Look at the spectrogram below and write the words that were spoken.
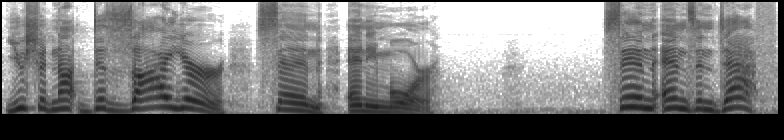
You should not desire sin anymore. Sin ends in death.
